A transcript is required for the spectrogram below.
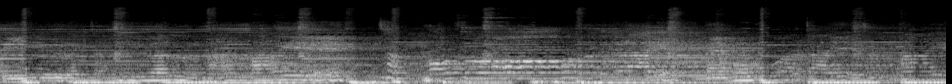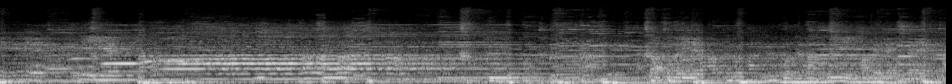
ดือนจะเคลื่อนผ่านไปฉันพอ วัสดีนะครับทุกท่านทุกคนนะครับที่มาเป็นแรงแรงใจ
